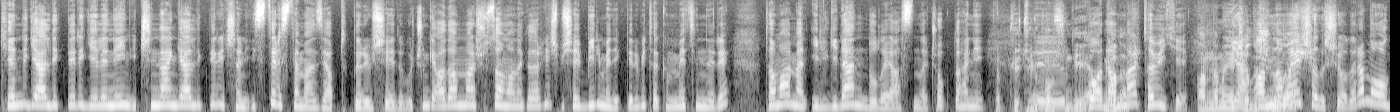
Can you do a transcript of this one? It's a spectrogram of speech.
kendi geldikleri geleneğin içinden geldikleri için hani ister istemez yaptıkları bir şeydi bu. Çünkü adamlar şu zamana kadar hiçbir şey bilmedikleri bir takım metinleri tamamen ilgiden dolayı aslında çok da hani tabii kötülük e, olsun diye bu adamlar tabii ki anlamaya yani çalışıyorlar. Anlamaya çalışıyorlar ama o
